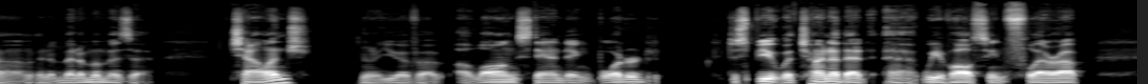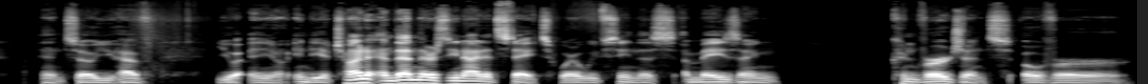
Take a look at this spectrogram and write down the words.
uh, at a minimum, as a challenge. You know, you have a, a long-standing border d- dispute with China that uh, we have all seen flare up, and so you have you you know India, China, and then there's the United States, where we've seen this amazing convergence over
